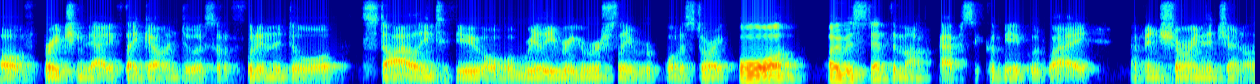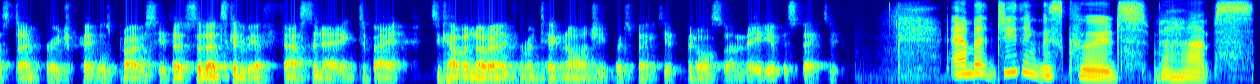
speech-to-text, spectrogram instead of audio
of breaching that if they go and do a sort of foot in the door style interview or really rigorously report a story or overstep the mark? Perhaps it could be a good way of ensuring that journalists don't breach people's privacy. So that's going to be a fascinating debate to cover, not only from a technology perspective, but also a media perspective. Amber, do you think this could perhaps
